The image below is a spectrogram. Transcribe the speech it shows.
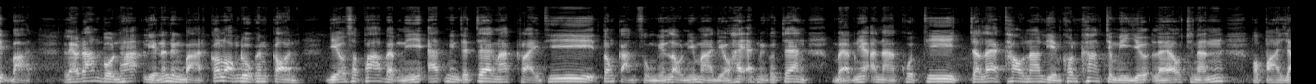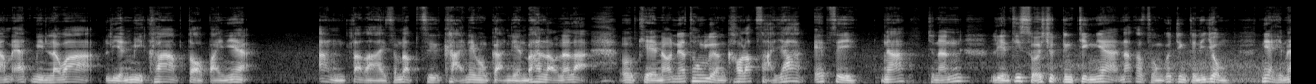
10 บาท แล้วด้านบนฮะเหรียญละ1บาทก็ลองดูกันก่อน เดี๋ยวสภาพแบบนี้แอดมินจะแจ้งนะใครที่ต้องการส่งเหรียญเหล่านี้มาเดี๋ยวให้แอดมินก็แจ้ง แบบนี้อนาคตที่จะแลกเท่าหน้าเหรียญค่อนข้างจะมีเยอะแล้ว ฉะนั้นปอปาย้ำแอดมินแล้วว่าเหรียญมีคราบต่อไปเนี่ยอันตรายสำหรับซื้อขายในวงการเหรียญบ้านเราแล้วล่ะโอเคเนาะเนื้อทองเหลืองเขารักษายาก FC นะฉะนั้นเหรียญที่สวยสุดจริงๆเนี่ยนักสะสมก็จึงจะนิยมเนี่ยเห็นไหม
